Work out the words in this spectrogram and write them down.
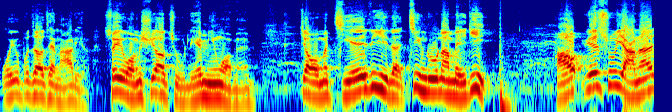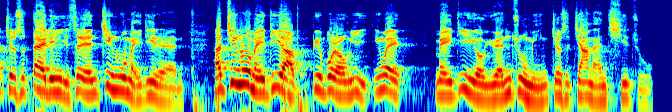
我又不知道在哪里了。所以我们需要主怜悯我们，叫我们竭力的进入那美地。好，约书亚呢，就是带领以色列人进入美地的人。他进入美地啊，并不容易，因为美地有原住民，就是迦南七族，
